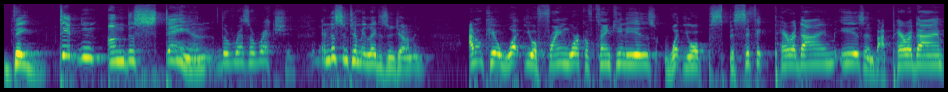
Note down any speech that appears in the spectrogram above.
They didn't understand the resurrection. And listen to me, ladies and gentlemen. I don't care what your framework of thinking is, what your specific paradigm is, and by paradigm,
